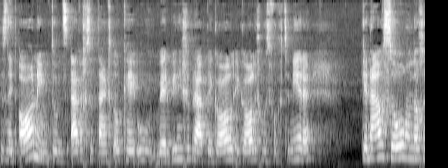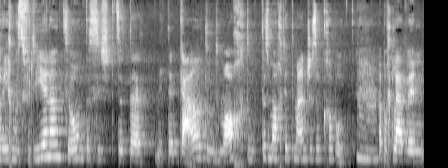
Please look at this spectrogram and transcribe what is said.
das nicht annimmt und einfach so denkt, okay, uh, wer bin ich überhaupt, egal, egal, ich muss funktionieren, genau so und nachher ich muss verdienen und so und das ist so der, mit dem Geld und Macht und das macht ja die Menschen so kaputt. Aber ich glaube, wenn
